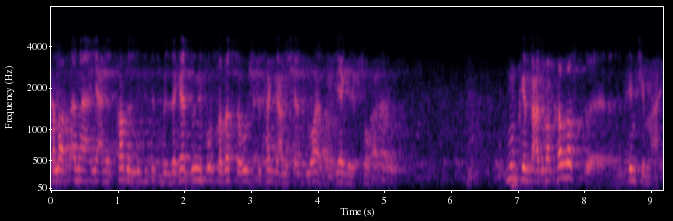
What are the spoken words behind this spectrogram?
خلاص أنا يعني القدر اللي اديته في الزكاة دوني فرصة بس اقولش في الحج علشان الوقت بيجري بسرعة. ممكن بعد ما نخلص آه، تمشي معايا.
